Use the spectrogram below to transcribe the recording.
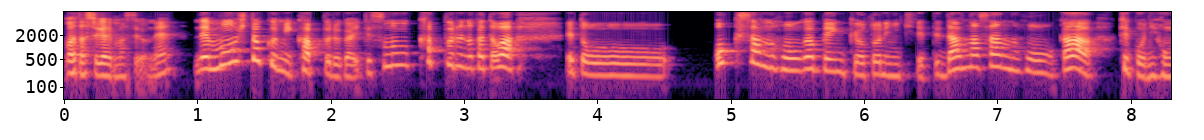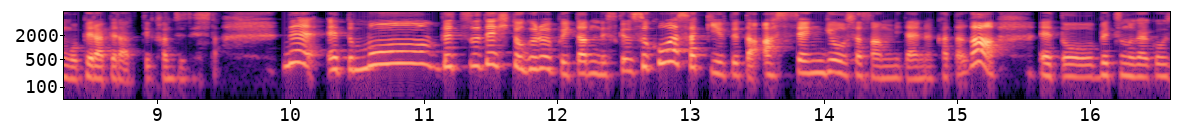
私がいますよね。で、もう一組カップルがいて、そのカップルの方は、えっと、奥さんの方が勉強を取りに来てて、旦那さんの方が結構日本語ペラペラっていう感じでした。で、えっと、もう別で一グループいたんですけど、そこはさっき言ってた斡旋業者さんみたいな方が、えっと、別の外国、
